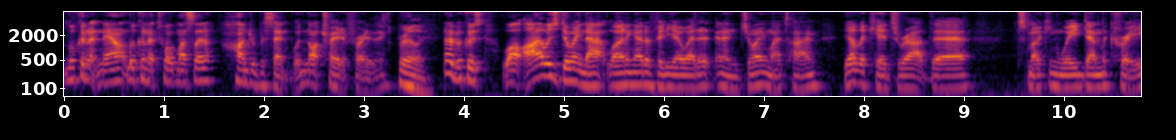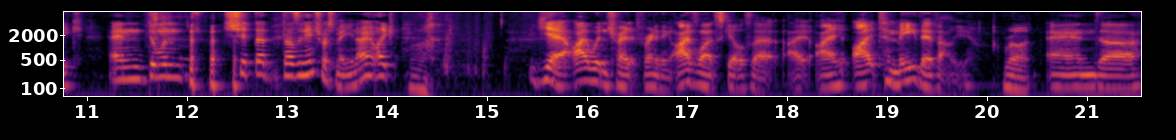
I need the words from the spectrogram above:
Looking at now, looking at twelve months later, hundred percent would not trade it for anything. Really? No, because while I was doing that, learning how to video edit and enjoying my time, the other kids were out there smoking weed down the creek and doing shit that doesn't interest me. You know, like. Yeah, I wouldn't trade it for anything. I've learned skills that I, I, I to me, they're value. Right. and uh,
